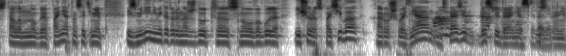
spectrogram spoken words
Стало многое понятно с этими изменениями, которые нас ждут э, с Нового года. Еще раз спасибо. Хорошего спасибо дня. Вам. На связи. До свидания. До свидания. До свидания.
